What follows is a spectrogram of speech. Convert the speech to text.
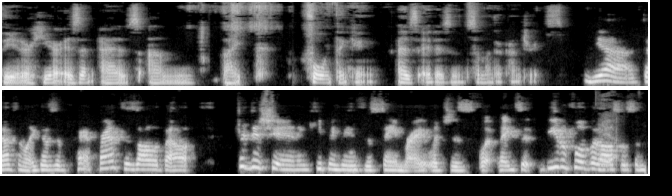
theater here isn't as um like forward thinking as it is in some other countries. Yeah, definitely. Because France is all about tradition and keeping things the same, right? Which is what makes it beautiful, but Yeah. also sometimes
